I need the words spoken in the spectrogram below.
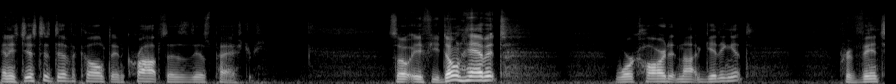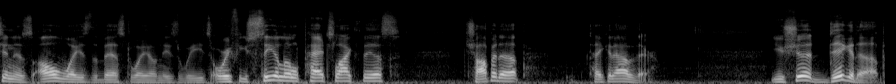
and it's just as difficult in crops as it is pastures. So if you don't have it, work hard at not getting it. Prevention is always the best way on these weeds. Or if you see a little patch like this, chop it up, take it out of there. You should dig it up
